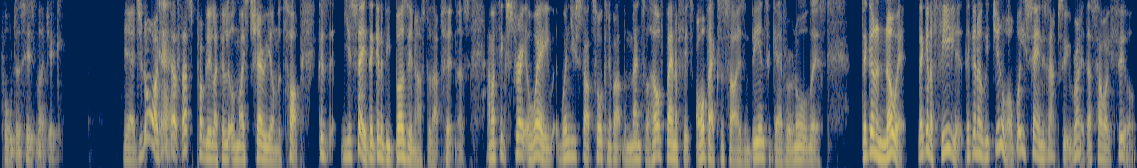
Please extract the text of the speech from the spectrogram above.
Paul does his magic. Yeah, do you know what? I think that, that's probably like a little nice cherry on the top because you say they're going to be buzzing after that fitness. And I think straight away, when you start talking about the mental health benefits of exercise and being together and all this, they're going to know it. They're going to feel it. They're going to, you know what? What you're saying is absolutely right. That's how I feel.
